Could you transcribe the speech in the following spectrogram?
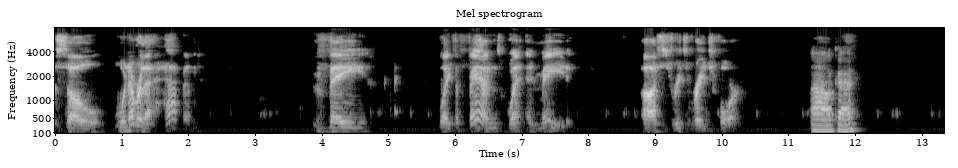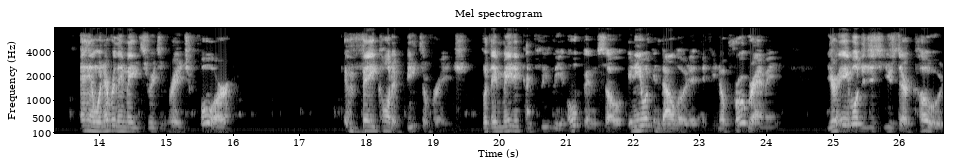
So whenever that happened, they like the fans went and made uh, Streets of Rage 4. Ah, okay. And whenever they made Streets of Rage 4, they called it Beats of Rage. But they made it completely open so anyone can download it. If you know programming, you're able to just use their code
